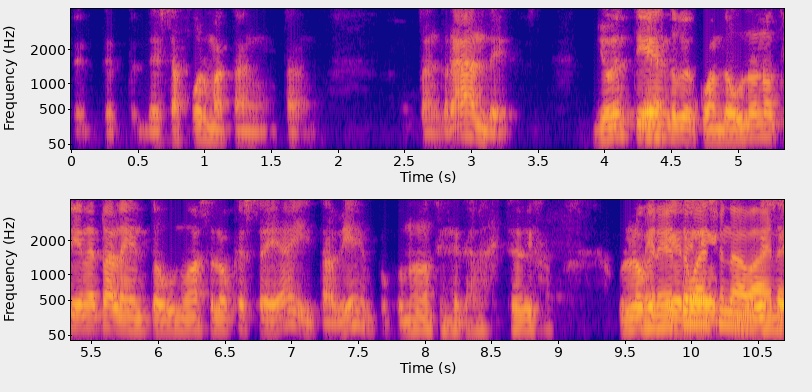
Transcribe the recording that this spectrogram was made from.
de, esa forma tan, tan, tan grande. Yo entiendo que cuando uno no tiene talento, uno hace lo que sea y está bien, porque uno no tiene talento. Lo que yo te voy a decir una vaina.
